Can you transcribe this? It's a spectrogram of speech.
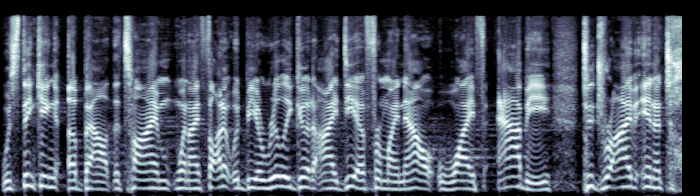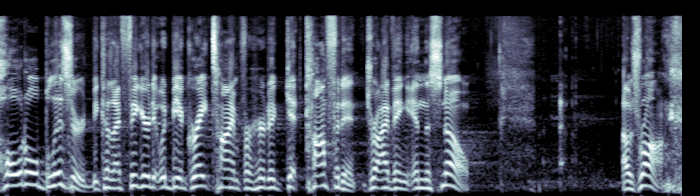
was thinking about the time when I thought it would be a really good idea for my now wife, Abby, to drive in a total blizzard because I figured it would be a great time for her to get confident driving in the snow. I was wrong.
